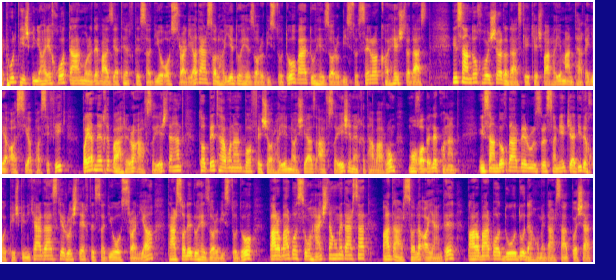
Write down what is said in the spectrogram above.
پول پیش بینی خود در مورد وضعیت اقتصادی استرالیا در سالهای 2022 و 2023 را کاهش داده است. این صندوق هشدار داده است که کشورهای منطقه آسیا پاسیفیک باید نرخ بهره را افزایش دهند تا بتوانند با فشارهای ناشی از افزایش نرخ تورم مقابله کنند. این صندوق در به روزرسانی جدید خود پیش بینی کرده است که رشد اقتصادی استرالیا در سال 2022 برابر با 3.8 درصد و در سال آینده برابر با 2.2 درصد باشد.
